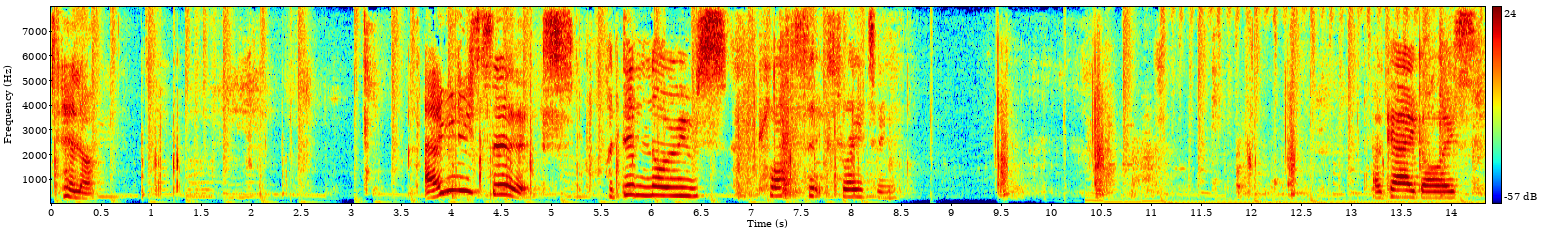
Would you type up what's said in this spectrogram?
Tiller. 86! I didn't know he was plus 6 rating. Okay, guys.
